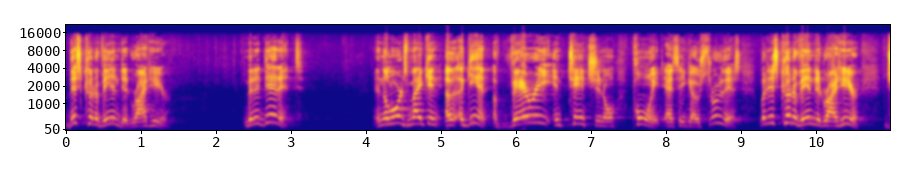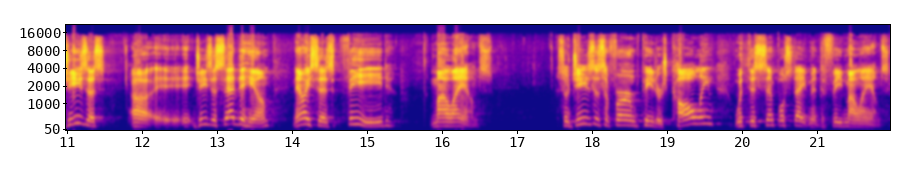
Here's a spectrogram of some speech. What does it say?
This could have ended right here, but it didn't. And the Lord's making, again, a very intentional point as he goes through this. But this could have ended right here. Jesus, uh, Jesus said to him, now he says, Feed my lambs. So Jesus affirmed Peter's calling with this simple statement to feed my lambs.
